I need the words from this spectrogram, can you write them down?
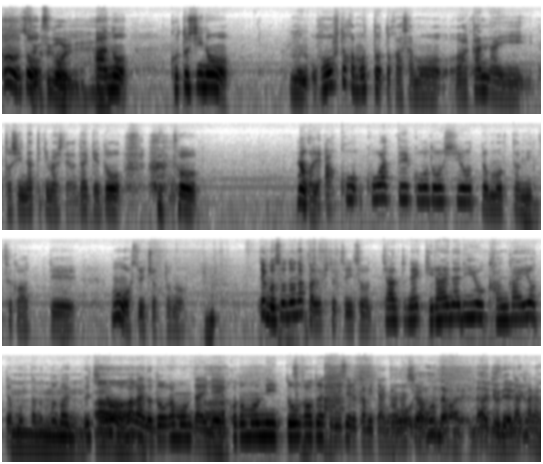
うんそう。すすごいね。あの今年のもう抱負とかモットーとかさもう分かんない年になってきましたよ。だけど となんかねあこうこうやって行動しようって思った3つがあってもう忘れちゃったな。うん。でもその中の一つにそうちゃんとね嫌いな理由を考えようって思ったの、うん。まあこれうちの我が家の動画問題で子供に動画をどうやって見せるかみたいな話を。動画問題はラジオでやりたかだか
